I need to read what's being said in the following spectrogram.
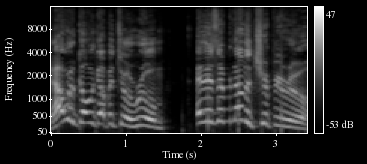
Now we're going up into a room, and there's another trippy room.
